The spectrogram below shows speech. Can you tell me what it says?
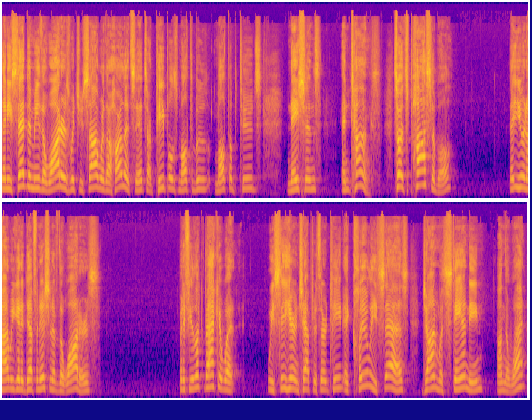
then he said to me, The waters which you saw where the harlot sits are peoples, multitudes, nations, and tongues. So it's possible that you and I, we get a definition of the waters. But if you look back at what we see here in chapter 13, it clearly says John was standing on the what?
